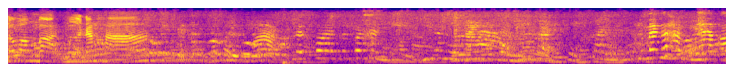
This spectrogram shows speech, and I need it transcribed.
ระวังบาดมือนะคะ แม่ก็ทำอย่างนี้แล้วก็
